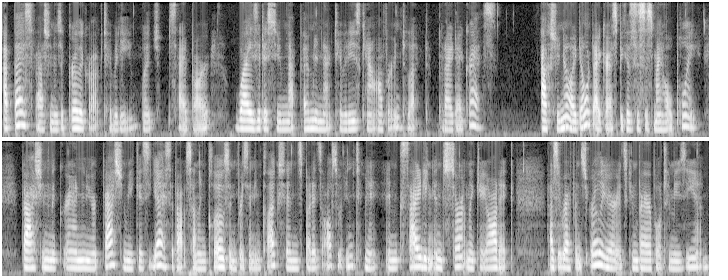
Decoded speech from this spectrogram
At best, fashion is a girly girl activity, which, sidebar, why is it assumed that feminine activities can't offer intellect? But I digress. Actually, no, I don't digress because this is my whole point. Fashion in the Grand New York Fashion Week is, yes, about selling clothes and presenting collections, but it's also intimate and exciting and certainly chaotic. As I referenced earlier, it's comparable to a museum,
